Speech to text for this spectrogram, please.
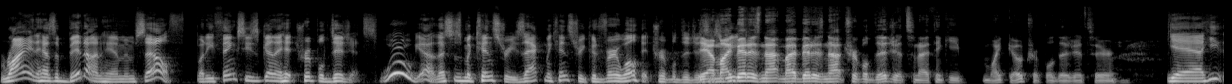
Ryan has a bid on him himself, but he thinks he's going to hit triple digits. Woo! Yeah, this is McKinstry. Zach McKinstry could very well hit triple digits. Yeah, my week. bid is not my bid is not triple digits, and I think he might go triple digits here. Yeah, he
